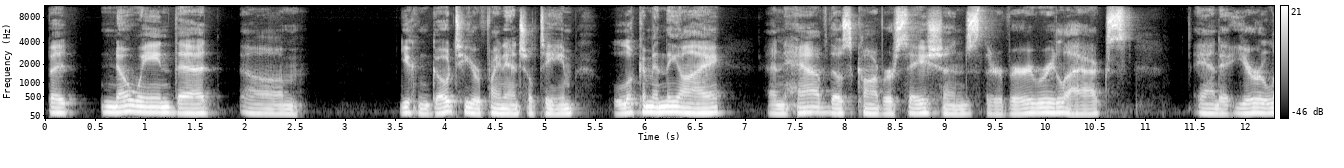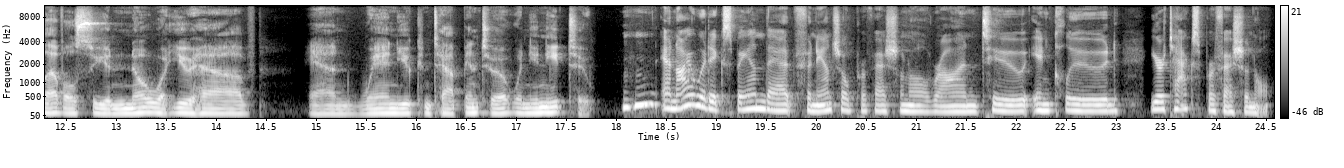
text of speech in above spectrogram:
but knowing that um, you can go to your financial team, look them in the eye, and have those conversations that are very relaxed and at your level so you know what you have and when you can tap into it when you need to. Mm-hmm. And I would expand that financial professional, Ron, to include your tax professional,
